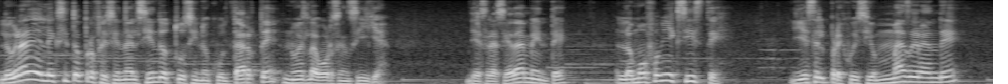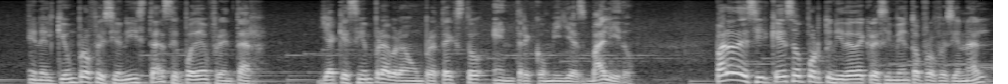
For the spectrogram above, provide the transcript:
Lograr el éxito profesional siendo tú sin ocultarte no es labor sencilla. Desgraciadamente, la homofobia existe y es el prejuicio más grande en el que un profesionista se puede enfrentar, ya que siempre habrá un pretexto entre comillas válido para decir que esa oportunidad de crecimiento profesional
